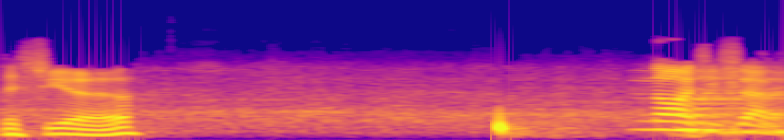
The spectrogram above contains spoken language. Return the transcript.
this year. 97.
